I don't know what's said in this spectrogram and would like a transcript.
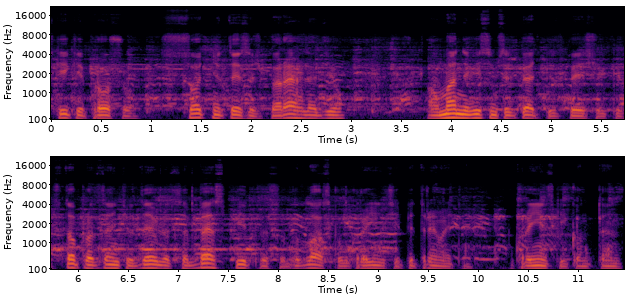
Скільки прошу. Сотні тисяч переглядів. А в мене 85 підписчиків. 100% дивляться без підпису. Будь ласка, українці, підтримайте український контент.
